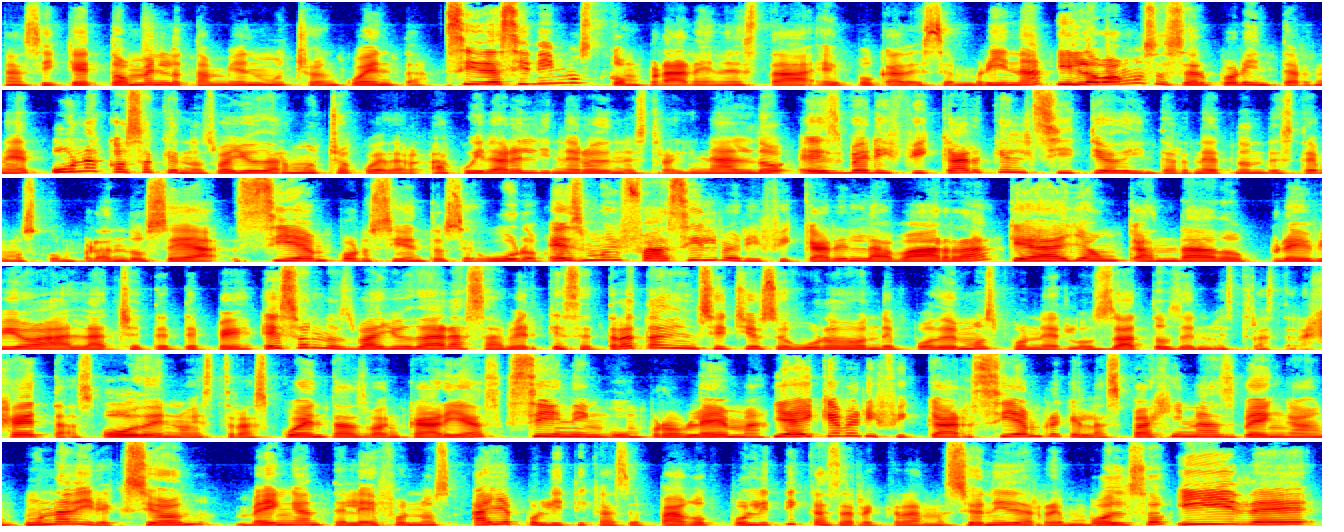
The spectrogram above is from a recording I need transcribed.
así que tómenlo también mucho en cuenta. Si decidimos comprar en esta época de sembrina y lo vamos a hacer por internet, una cosa que nos va a ayudar mucho a cuidar, a cuidar el dinero de nuestro aguinaldo es verificar que el sitio de internet donde estemos comprando sea 100% seguro. Es muy fácil verificar en la barra que haya un candado previo al HTTP. Eso nos va a ayudar a saber que se trata de un sitio seguro donde podemos poner los datos de nuestras tarjetas o de nuestras cuentas bancarias sin ningún problema. Y hay que verificar siempre que las páginas vengan una dirección, vengan teléfonos, haya políticas de pago, políticas de reclamación y de reembolso y de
